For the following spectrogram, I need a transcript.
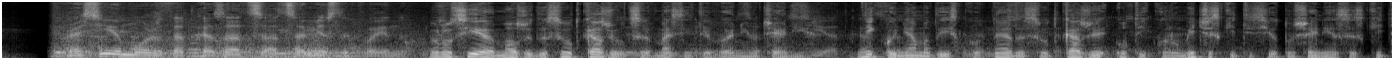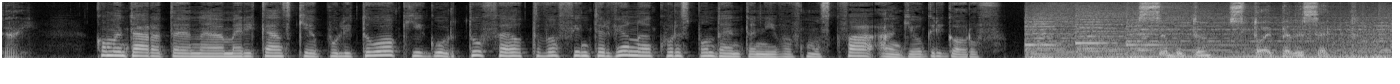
Русия може да отказаться от съвместных военных. Русия може да се откаже от съвместните военни учения. Никой няма да иска от нея да се откаже от економическите си отношения с Китай. Коментарът е на американския политолог Игор Туфелт в интервю на кореспондента ни в Москва Ангел Григоров. Събота 150.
